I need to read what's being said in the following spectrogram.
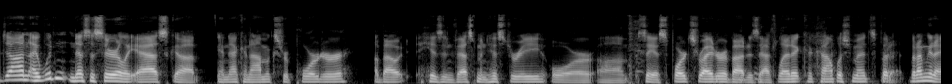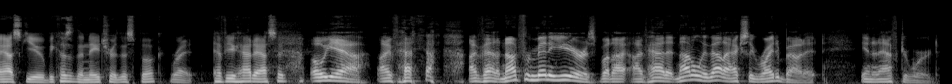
Don, I wouldn't necessarily ask uh, an economics reporter about his investment history or, um, say, a sports writer about his athletic accomplishments, but, Right. but I'm going to ask you because of the nature of this book. Right. Have you had acid? Oh yeah, I've had I've had it not for many years, but I, I've had it. Not only that, I actually write about it in an afterword.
